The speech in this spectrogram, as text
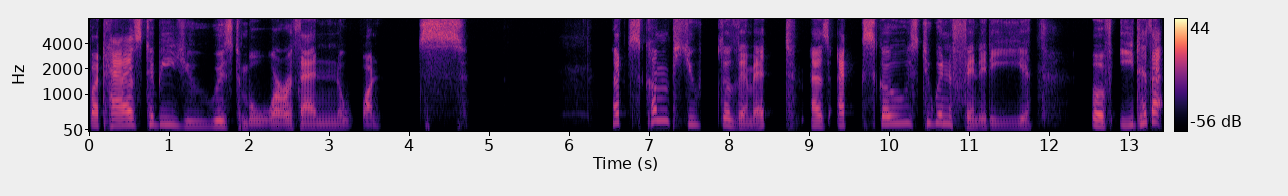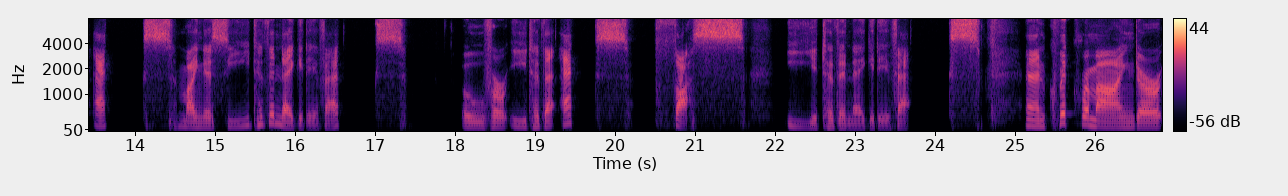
but has to be used more than once. Let's compute the limit as x goes to infinity of e to the x minus e to the negative x over e to the x plus e to the negative x. And quick reminder,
